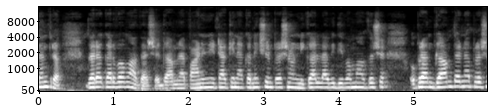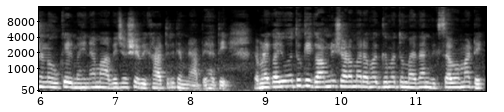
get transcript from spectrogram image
તંત્ર દ્વારા કરવામાં આવ્યા છે. ગામના પાણીની ટાંકીના કનેક્શન પ્રશ્નો નિકાલ લાવી દેવામાં આવ્યો છે. ઉપરાંત ગામતળના પ્રશ્નનો ઉકેલ મહિનામાં આવી જશે એવી ખાતરી તેમણે આપી હતી. તેમણે કહ્યું હતું કે ગામની શાળામાં રમતગમતનું મેદાન વિકસાવવા માટે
